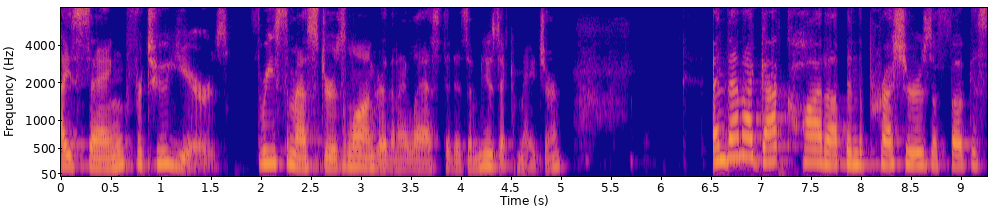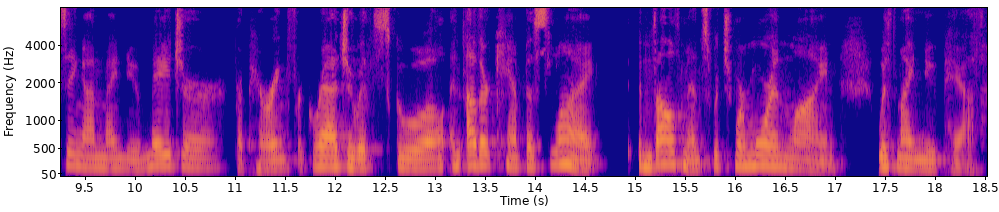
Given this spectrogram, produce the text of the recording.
I sang for two years, three semesters longer than I lasted as a music major. And then I got caught up in the pressures of focusing on my new major, preparing for graduate school, and other campus life involvements, which were more in line with my new path.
